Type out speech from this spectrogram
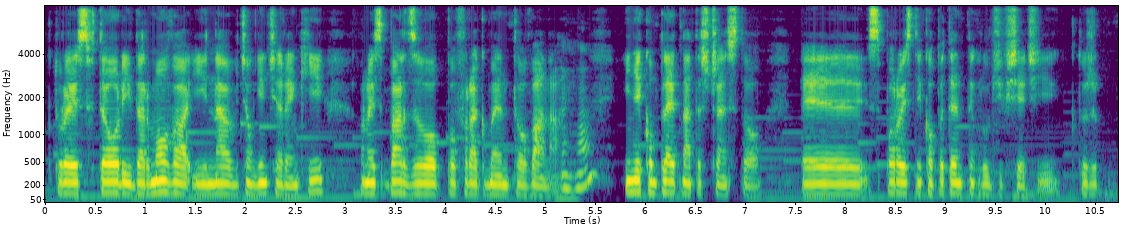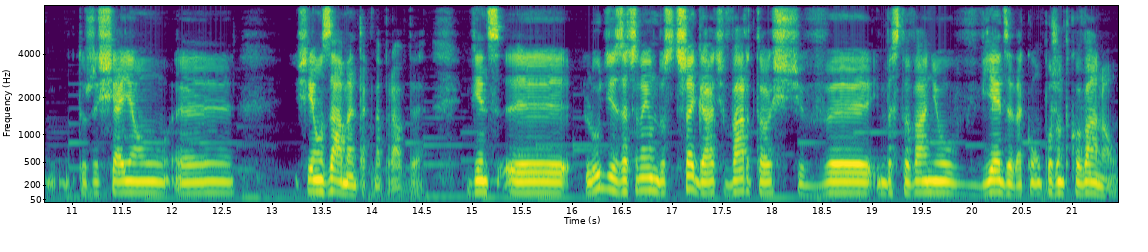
która jest w teorii darmowa i na wyciągnięcie ręki, ona jest bardzo pofragmentowana mhm. i niekompletna też często. E, sporo jest niekompetentnych ludzi w sieci, którzy, którzy sieją, e, sieją zamęt tak naprawdę. Więc e, ludzie zaczynają dostrzegać wartość w inwestowaniu w wiedzę taką uporządkowaną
